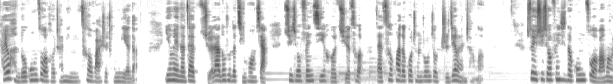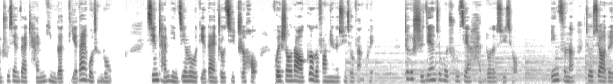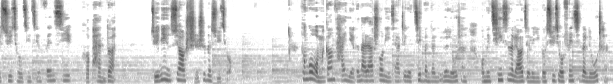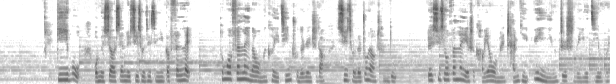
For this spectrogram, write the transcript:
它有很多工作和产品策划是重叠的。因为呢，在绝大多数的情况下，需求分析和决策在策划的过程中就直接完成了，所以需求分析的工作往往出现在产品的迭代过程中。新产品进入迭代周期之后，会收到各个方面的需求反馈，这个时间就会出现很多的需求，因此呢，就需要对需求进行分析和判断，决定需要实施的需求。通过我们刚才也跟大家说了一下这个基本的理论流程，我们清晰的了解了一个需求分析的流程。第一步，我们需要先对需求进行一个分类。通过分类呢，我们可以清楚的认识到需求的重要程度。对需求分类也是考验我们产品运营知识的一个机会。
